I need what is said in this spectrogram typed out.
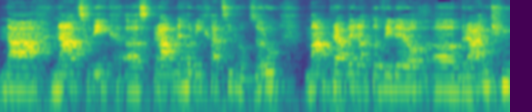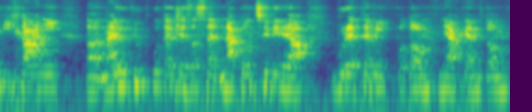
na nácvik eh, správného dýchacího vzoru. Mám právě na to video eh, brániční dýchání na YouTube, takže zase na konci videa budete mít potom v nějakém tom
